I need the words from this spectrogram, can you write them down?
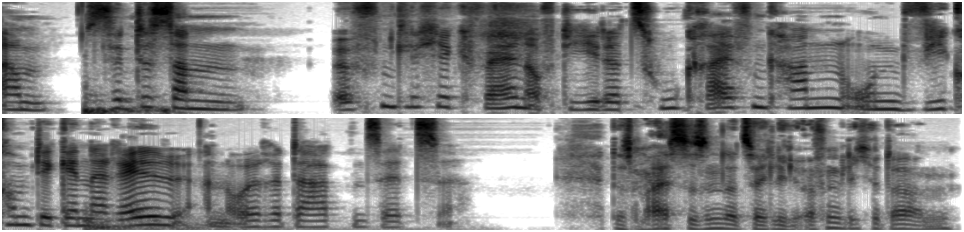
Ähm, sind es dann öffentliche Quellen, auf die jeder zugreifen kann? Und wie kommt ihr generell an eure Datensätze? Das meiste sind tatsächlich öffentliche Daten.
